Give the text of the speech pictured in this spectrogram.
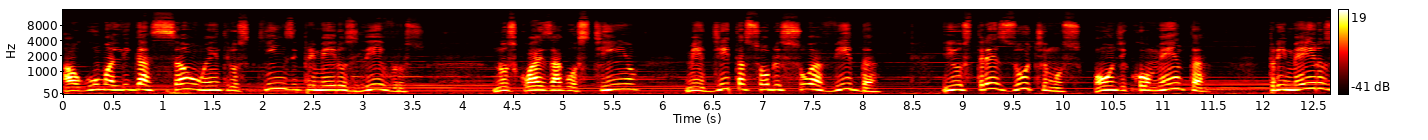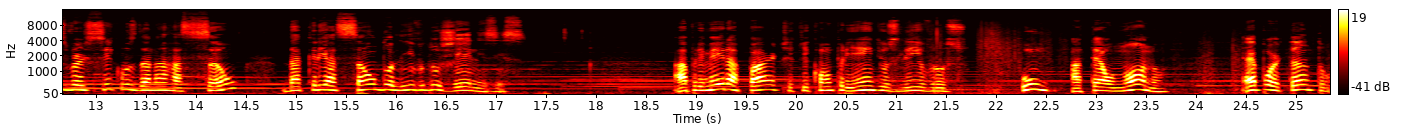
alguma ligação entre os 15 primeiros livros, nos quais Agostinho medita sobre sua vida, e os três últimos, onde comenta primeiros versículos da narração da criação do livro do Gênesis. A primeira parte, que compreende os livros 1 até o 9, é, portanto,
